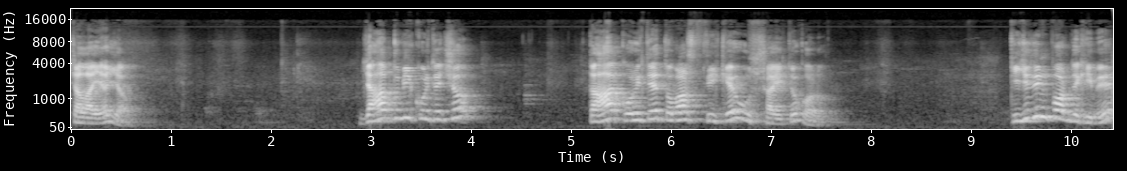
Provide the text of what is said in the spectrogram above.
চালাইয়া যাও। যাহা তুমি করিতেছ, তাহা করিতে তোমার স্ত্রীকে উৎসাহিত করো। কিছুদিন পর দেখিবে,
